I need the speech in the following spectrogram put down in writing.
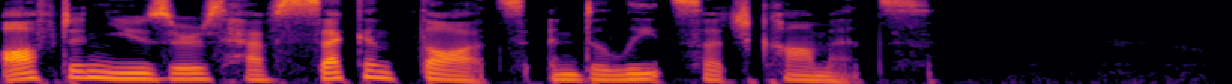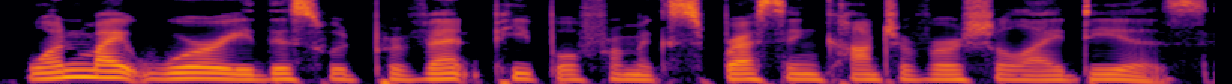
Often users have second thoughts and delete such comments. One might worry this would prevent people from expressing controversial ideas,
